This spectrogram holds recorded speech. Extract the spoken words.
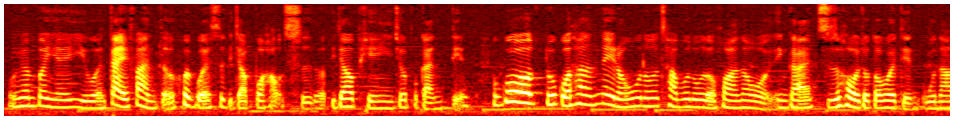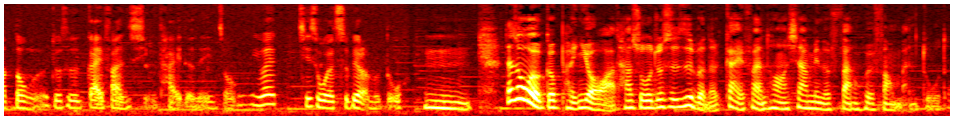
我原本也以为盖饭的会不会是比较不好吃的，比较便宜就不敢点。不过如果它的内容物都是差不多的话，那我应该之后就都会点乌纳冻了，就是盖饭形态的那种。因为其实我也吃不了那么多。嗯，但是我有个朋友啊，他说就是日本的盖饭通常下面的饭会放蛮多的，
